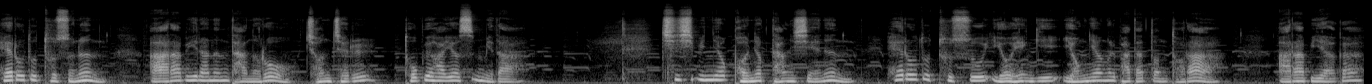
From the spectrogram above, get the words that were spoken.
헤로도투스는 아랍이라는 단어로 전체를 도배하였습니다. 70인역 번역 당시에는 헤로도투스 여행기 영향을 받았던 터라 아라비아가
